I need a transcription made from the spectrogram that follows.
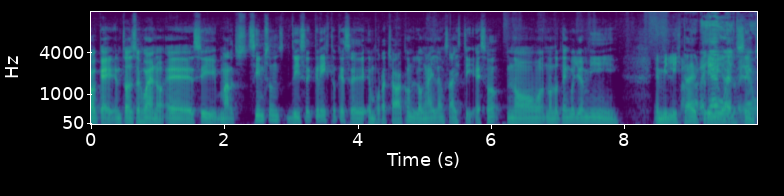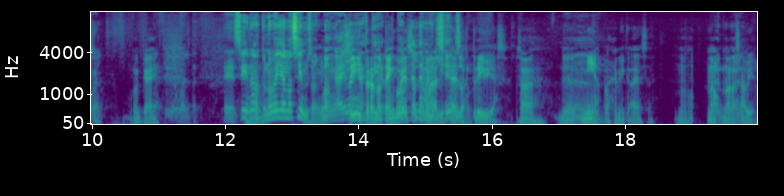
Ok, entonces bueno, eh, sí, Marge Simpson dice Cristo que se emborrachaba con Long Island Iced Tea. Eso no, no lo tengo yo en mi, en mi lista de trivia de los Simpsons. Ok. Estoy de vuelta. Eh, sí, no, tú no veías Los Simpsons. Long Island. Sí, pero no tengo eso de como en la lista de los trivias, ¿sabes? De, Ah. Mía, pues, en mi cabeza. No, no, Bueno, no bueno. sabía.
